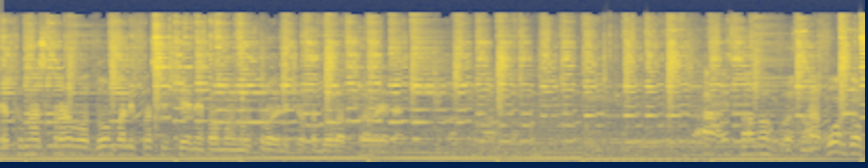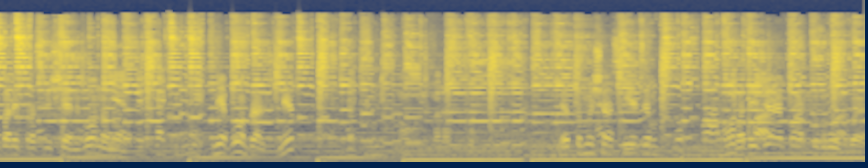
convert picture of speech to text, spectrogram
Это у нас справа дом политпросвещения, по-моему, строили, что-то было в свое время. А, это налоговая. А вон дом политпросвещения, вон оно. Нет, это вон дальше, нет? Хакимлик новый городской. Это мы сейчас едем, Вот подъезжаем к парк. парку дружбы.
